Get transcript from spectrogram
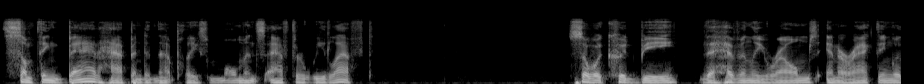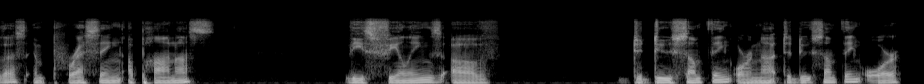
something bad happened in that place moments after we left. So it could be the heavenly realms interacting with us, impressing upon us these feelings of to do something or not to do something, or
